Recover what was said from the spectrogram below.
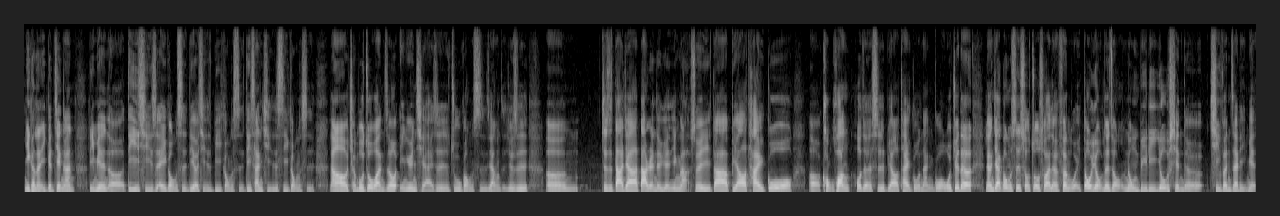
你可能一个建案里面，呃，第一期是 A 公司，第二期是 B 公司，第三期是 C 公司，然后全部做完之后营运起来是租公司这样子，就是嗯，就是大家大人的原因啦，所以大家不要太过。呃，恐慌或者是不要太过难过。我觉得两家公司所做出来的氛围都有那种浓逼哩悠闲的气氛在里面，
